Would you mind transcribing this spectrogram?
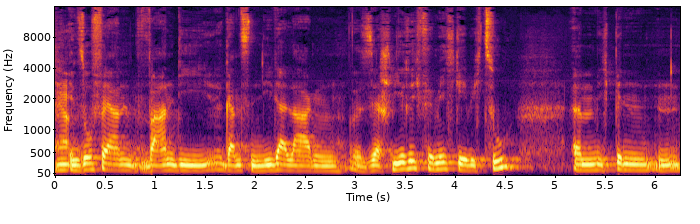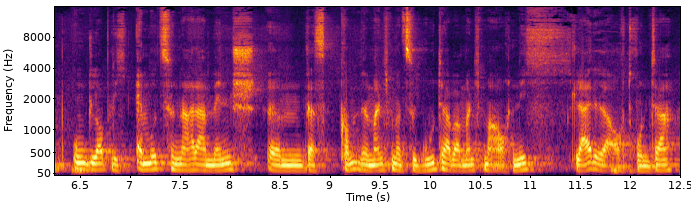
ja. Insofern waren die ganzen Niederlagen sehr schwierig für mich, gebe ich zu. Ähm, ich bin ein unglaublich emotionaler Mensch. Ähm, das kommt mir manchmal zugute, aber manchmal auch nicht. Ich leide da auch drunter.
